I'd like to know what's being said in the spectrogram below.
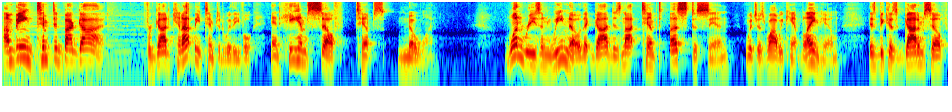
I'm being tempted by God, for God cannot be tempted with evil, and he himself tempts no one." One reason we know that God does not tempt us to sin, which is why we can't blame him, is because God himself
